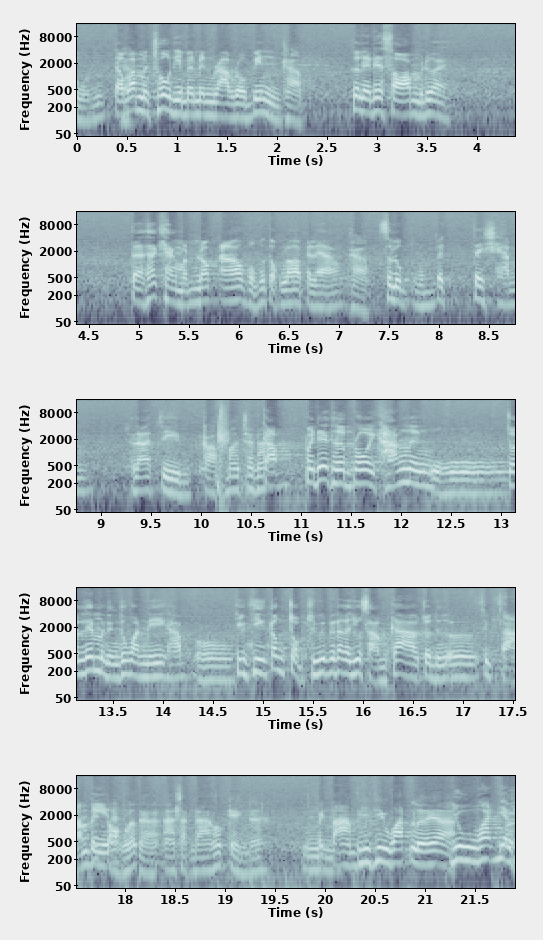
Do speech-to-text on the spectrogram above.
4-0แต่ว่ามันโชคดีมันเป็นราวโรบินครับก็เลยได้ซ้อมไปด้วย แต่ถ้าแข่งแบบน็อกเอาท์ผมก็ตกรอบไปแล้ว ครับ สรุปผมไปได้แชมป์ชนะจีน กลับมาชนะ กลับไปได้เทิร์นโปรอีกครั้งหนึ่งโอ้โหจนเล่นมาถึงทุกวันนี้ครับ โอ้ จริงๆ ต้องจบชีวิตไปตั้งแต่อายุ 39 จนถึงเออ13 ปีพี่ต๋นะองแล้วแต่อาศักดาเขาเก่งนะ ไปตามพี่ที่วัดเลยอะอยู่วัดอย่าง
